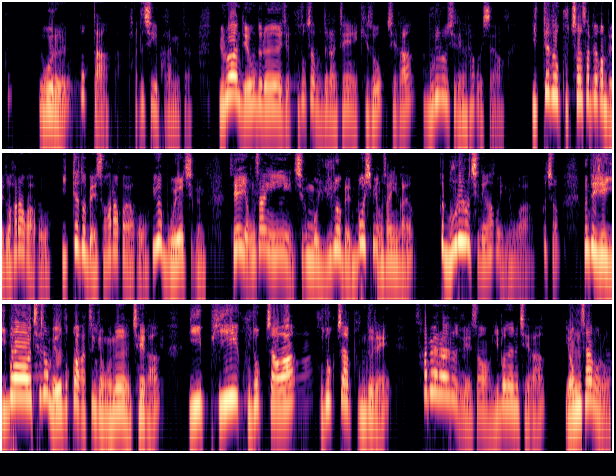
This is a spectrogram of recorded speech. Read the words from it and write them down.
그 요거를 꼭 다 받으시기 바랍니다. 이러한 내용들은 이제 구독자분들한테 계속 제가 무료로 진행을 하고 있어요. 이때도 9,400원 매도하라고 하고 이때도 매수하라고 하고 이거 뭐예요 지금 제 영상이 지금 뭐 유료 멤버십 영상인가요? 그 무료로 진행하고 있는 거야. 그렇죠? 근데 이제 이번 최종 매도과 같은 경우는 제가 이 비구독자와 구독자분들의 차별화를 위해서 이번에는 제가 영상으로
